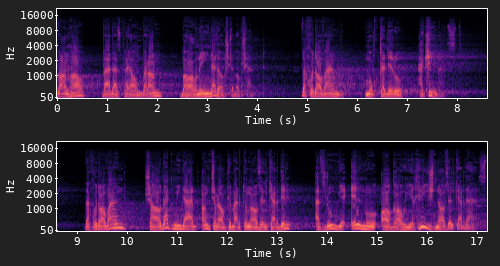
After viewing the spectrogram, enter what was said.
و آنها بعد از پیامبران بهانه‌ای نداشته باشند. و خداوند مقتدر و حکیم است. و خداوند شهادت می‌دهد آنچه را که بر تو نازل کرده از روی علم و آگاهی خیش نازل کرده است.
